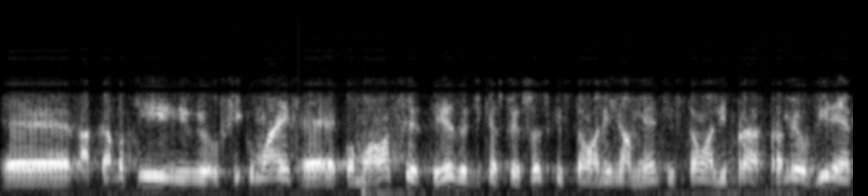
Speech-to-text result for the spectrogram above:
É, acaba que eu fico mais é, com a maior certeza de que as pessoas que estão ali realmente estão ali para me ouvirem é,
